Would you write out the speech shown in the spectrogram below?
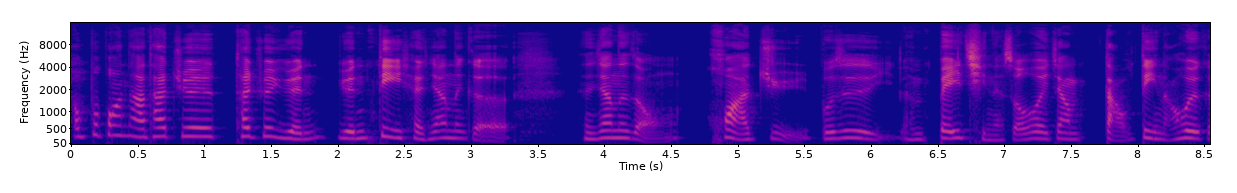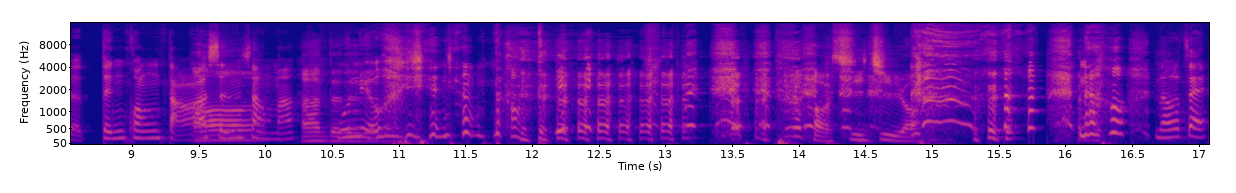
我不帮她，她觉得她觉得原原地很像那个很像那种话剧，不是很悲情的时候会这样倒地，然后会有个灯光打到她身上吗？哦啊，对我女会先这样倒地，好戏剧哦。然后然后再，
